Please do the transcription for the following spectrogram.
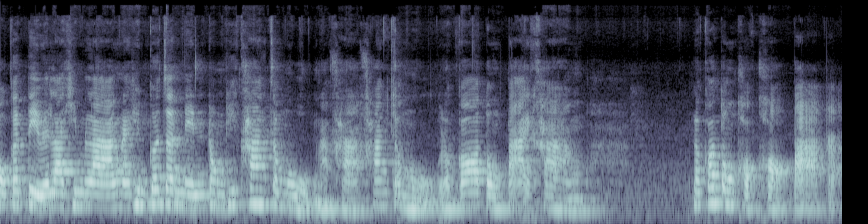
ปกติเวลาคิมล้างนะคิมก็จะเน้นตรงที่ข้างจมูกนะคะ ข้างจมูกแล้วก็ตรงใต้คาง แล้วก็ตรงขอบขอบปากอะ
